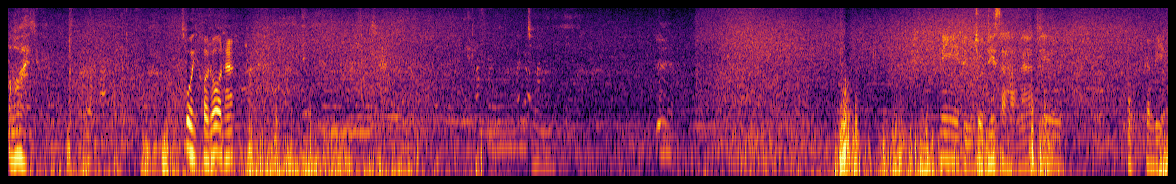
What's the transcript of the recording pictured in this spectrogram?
โอ้ย อุ้ย ขอโทษฮะ นี่ถึงจุดที่สามนะชื่อหุบกระเหลี่ยง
